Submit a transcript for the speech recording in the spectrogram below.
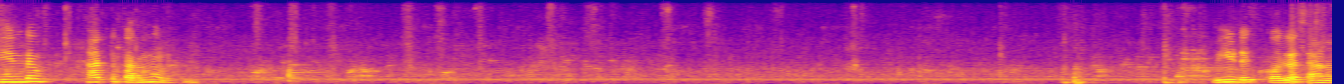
വീണ്ടും ഹാർട്ട് പറന്നു കളിക്കുന്നു വീട് കൊല്ലത്താണ്.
